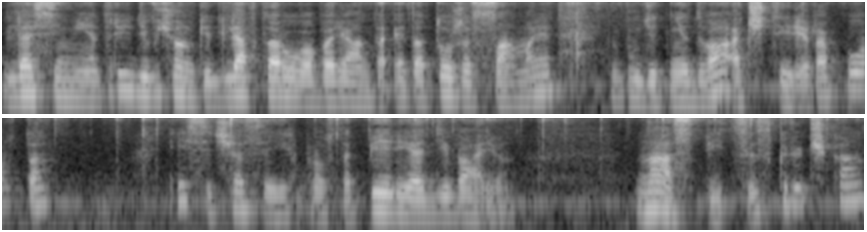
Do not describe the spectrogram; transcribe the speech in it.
для симметрии. Девчонки для второго варианта это то же самое. Будет не 2 а 4 раппорта и сейчас я их просто переодеваю на спицы с крючка.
